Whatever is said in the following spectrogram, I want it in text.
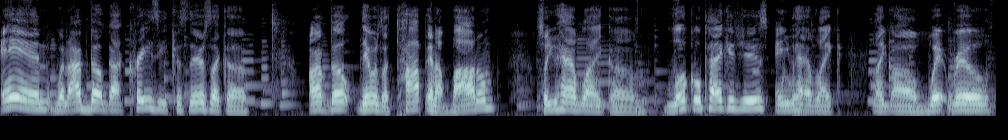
And when our belt got crazy, because there's like a our belt, there was a top and a bottom. So you have like um, local packages, and you have like like uh wet real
